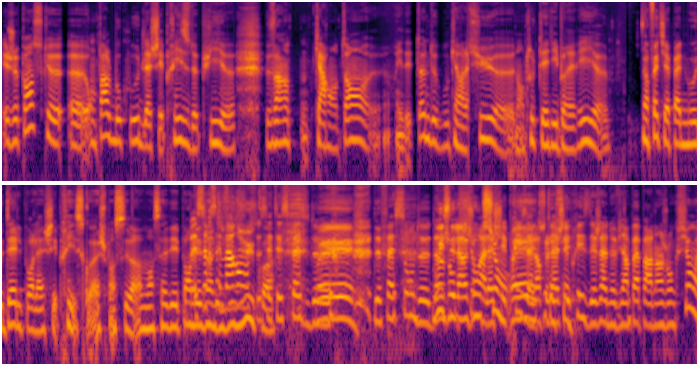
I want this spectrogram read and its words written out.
Et je pense que euh, on parle beaucoup de lâcher prise depuis 20, euh, 40 ans. Euh, il y a des tonnes de bouquins là-dessus dans toutes les librairies. En fait, il n'y a pas de modèle pour lâcher prise, quoi. Je pense que vraiment ça dépend bah, des individus. C'est marrant, cette espèce de, de façon d'injonction à lâcher prise, alors que lâcher prise déjà ne vient pas par l'injonction,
